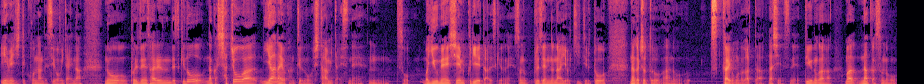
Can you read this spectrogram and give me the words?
イメージってこんなんですよみたいなのをプレゼンされるんですけどなんか社長は嫌な予感っていうのをしたみたいですね、うん。そう。まあ、有名 CM クリエイターですけどねそのプレゼンの内容を聞いてるとなんかちょっとあのつっかえるものがあったらしいんですねっていうのがまあなんかその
